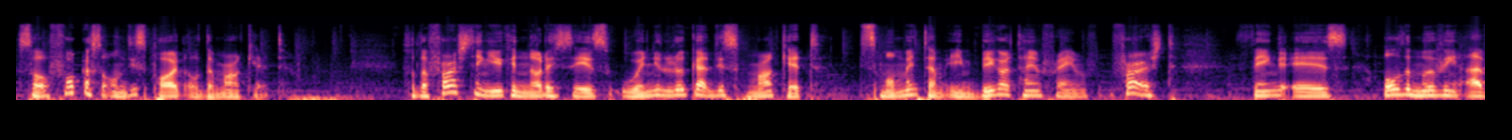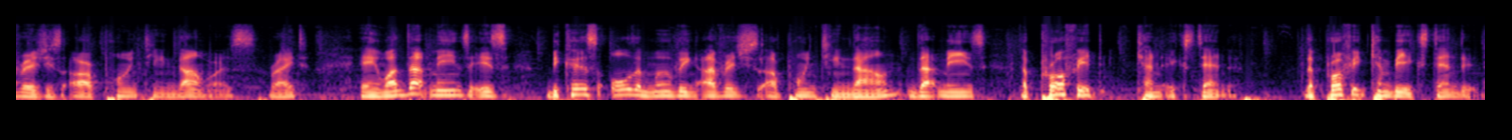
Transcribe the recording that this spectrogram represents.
So focus on this part of the market. So the first thing you can notice is when you look at this market, this momentum in bigger time frame, first thing is all the moving averages are pointing downwards, right? And what that means is because all the moving averages are pointing down, that means the profit can extend. The profit can be extended.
